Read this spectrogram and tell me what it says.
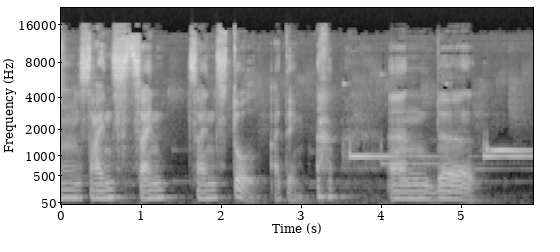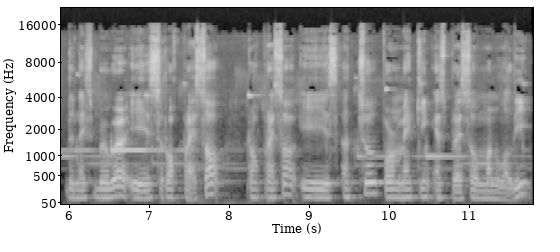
um, science science science tool, I think. and the the next brewer is Rockpresso. Rockpresso is a tool for making espresso manually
